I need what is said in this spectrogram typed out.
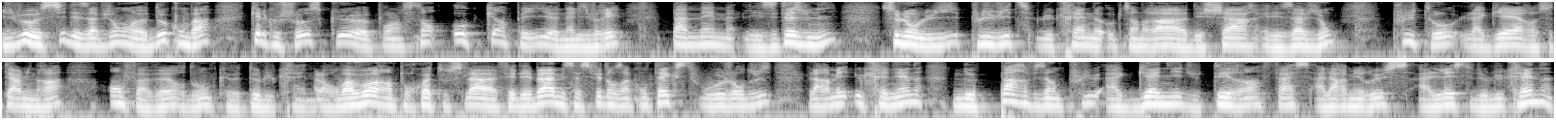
il veut aussi des avions euh, de combat, quelque chose que euh, pour l'instant aucun pays n'a livré, pas même les États-Unis. Selon lui, plus vite l'Ukraine obtiendra des chars et des avions, plus tôt la guerre se terminera en faveur donc de l'Ukraine. Alors on va voir hein, pourquoi tout cela fait débat, mais ça se fait dans un contexte où aujourd'hui l'armée ukrainienne ne parvient plus à gagner du terrain face à l'armée russe à l'est de l'Ukraine.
